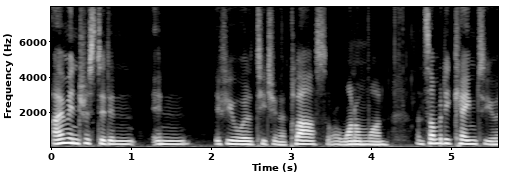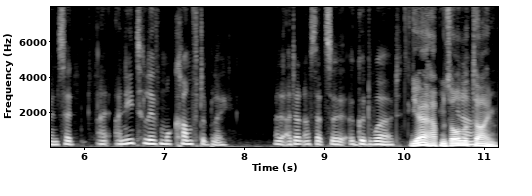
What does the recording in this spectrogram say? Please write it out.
I'm interested in in if you were teaching a class or a one-on-one, and somebody came to you and said, "I, I need to live more comfortably." I, I don't know if that's a, a good word. Yeah, it happens all You the time.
